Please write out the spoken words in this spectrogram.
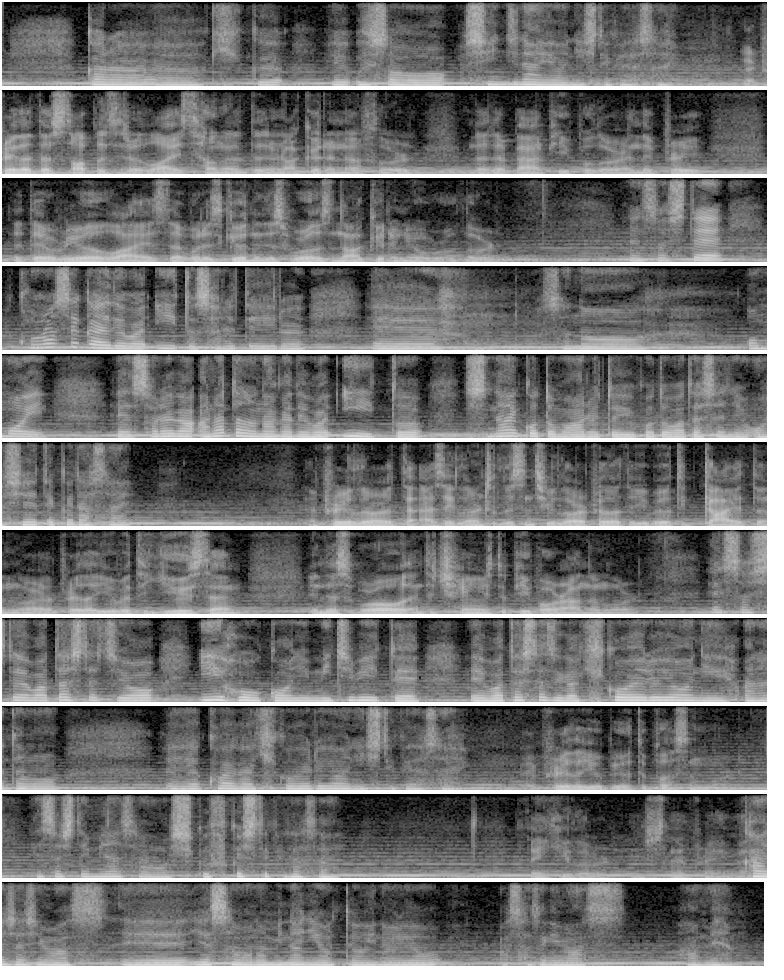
から、えー聞く、えー嘘を信じないようにしてください I pray that they'll stop listening to lies, telling them that they're not good enough, Lord, and that they're bad people, Lord. And they pray that they'll realize that what is good in this world is not good in your world, Lord. そしてこの世界ではいいとされている、えー、その思い、えー、それがあなたの中ではいいとしないこともあるということを私たちに教えてください。I pray, Lord, that as they learn to listen to you, Lord, I pray Lord, that you'll be able to guide them, Lord. I pray that you'll be able to use them in this world and to change the people around them, Lord. えーそして私たちをいい方向に導いて、えー私たちが聞こえるようにあなたも、えー声が聞こえるようにしてください、I pray that you'll be able to bless them, Lord. えーそして皆さんを祝福してください Thank you, Lord. In Jesus' name I pray, amen. 感謝します、えーイエス様の皆によってお祈りを捧げますアーメン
